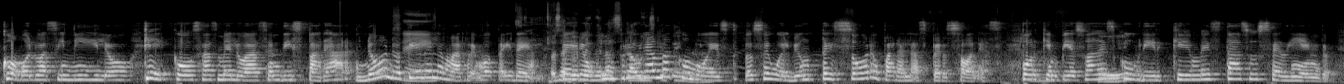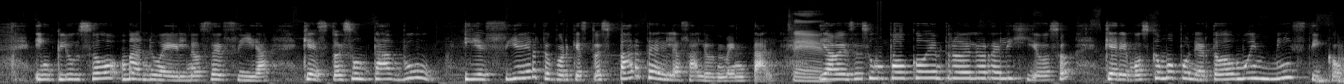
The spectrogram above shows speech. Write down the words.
cómo lo asimilo, qué cosas me lo hacen disparar. No, no Sí. tiene la más remota idea. O sea, que Pero un programa como esto se vuelve un tesoro para las personas, porque empiezo a Sí. descubrir qué me está sucediendo. Incluso Manuel nos decía que esto es un tabú. Y es cierto, porque esto es parte de la salud mental. Sí. Y a veces un poco dentro de lo religioso queremos como poner todo muy místico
